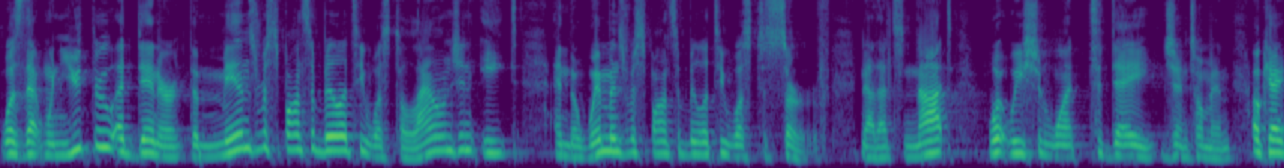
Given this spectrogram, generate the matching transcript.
was that when you threw a dinner, the men's responsibility was to lounge and eat, and the women's responsibility was to serve. Now, that's not what we should want today, gentlemen, okay?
